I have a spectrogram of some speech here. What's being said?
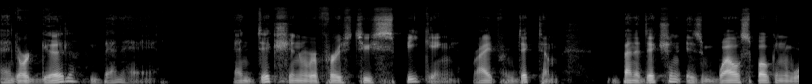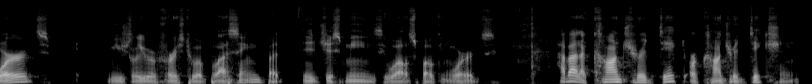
and or good bene. And diction refers to speaking, right? From dictum. Benediction is well spoken words, usually refers to a blessing, but it just means well spoken words. How about a contradict or contradiction?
